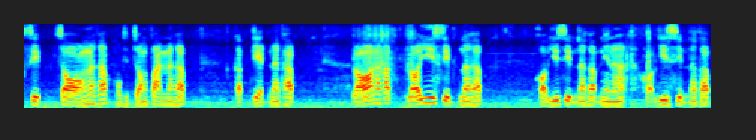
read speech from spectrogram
62 นะครับ 62 ฟันนะครับ กับ 7 นะครับ ล้อนะครับ 120 นะครับ อบ 20 นะครับเนี่ยนะฮะขอบ 20 นะครับ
